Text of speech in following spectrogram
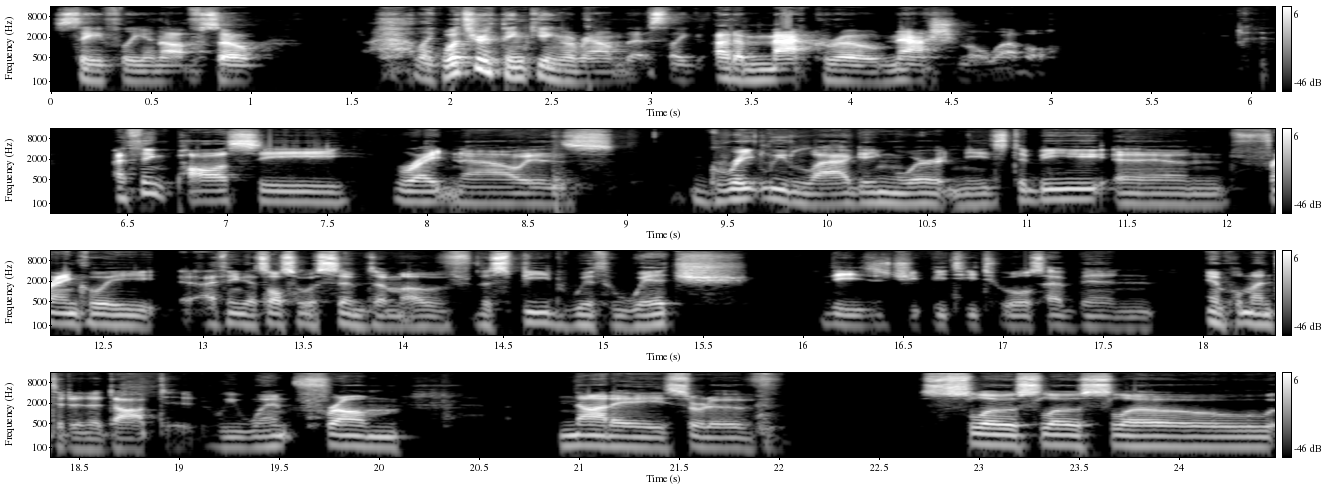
safely enough? So, like, what's your thinking around this, like at a macro national level? I think policy right now is greatly lagging where it needs to be. And frankly, I think that's also a symptom of the speed with which these GPT tools have been implemented and adopted. We went from not a sort of slow, slow, slow,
